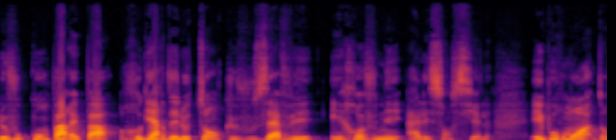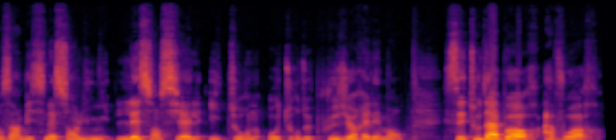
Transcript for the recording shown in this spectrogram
Ne vous comparez pas, regardez le temps que vous avez et revenez à l'essentiel. Et pour moi, dans un business en ligne, l'essentiel, il tourne autour de plusieurs éléments. C'est tout d'abord avoir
